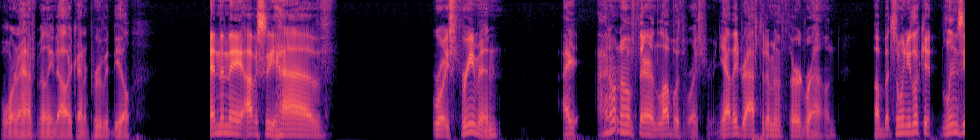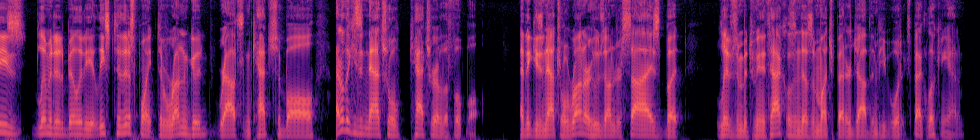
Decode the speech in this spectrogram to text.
four and a half million dollar kind of prove it deal. And then they obviously have Royce Freeman. I I don't know if they're in love with Royce Freeman. Yeah, they drafted him in the third round. Uh, but so when you look at Lindsay's limited ability, at least to this point, to run good routes and catch the ball, I don't think he's a natural catcher of the football. I think he's a natural runner who's undersized but lives in between the tackles and does a much better job than people would expect looking at him.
